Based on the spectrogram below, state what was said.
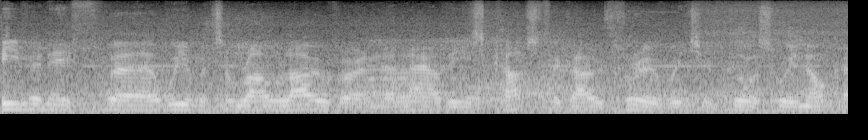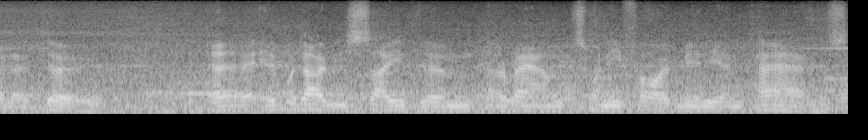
Even if uh, we were to roll over and allow these cuts to go through, which of course we're not going to do, uh, it would only save them around 25 million pounds.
